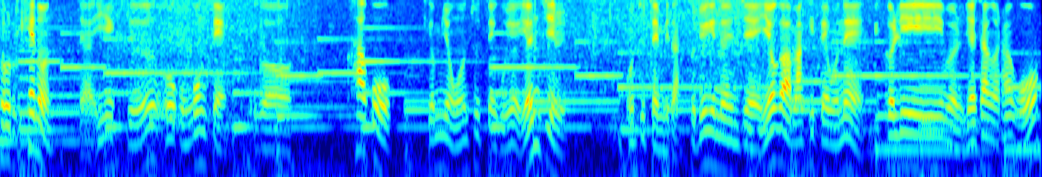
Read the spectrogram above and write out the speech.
토르 캐논 자, EX500대 이거 카고 겸용 원투대고요. 연질 원투대입니다. 그리고 여기는 이제 여가 많기 때문에 밑걸림을 예상을 하고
